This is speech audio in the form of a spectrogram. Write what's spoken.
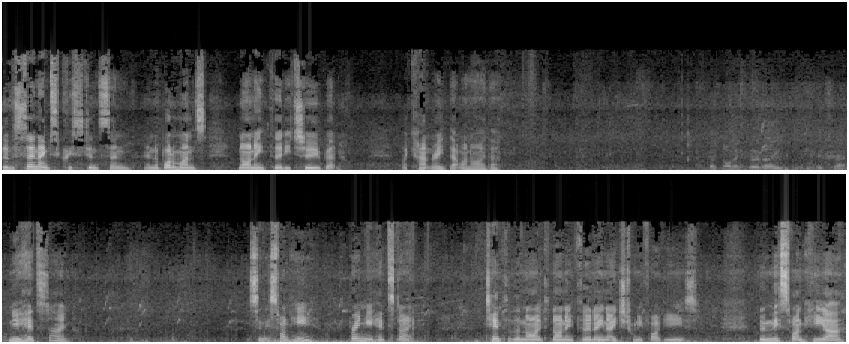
The surname's Christensen and the bottom one's 1932, but I can't read that one either. That's 1913. Headstone. New headstone. See this one here? Brand new headstone. 10th of the 9th, 1913, age 25 years. Then this one here,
